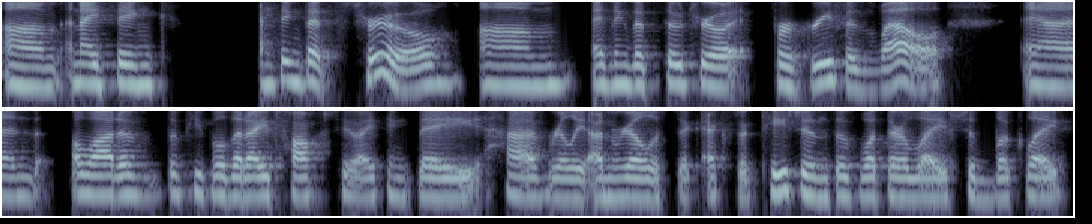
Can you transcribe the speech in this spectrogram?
Um, and i think i think that's true. Um, i think that's so true for grief as well. And a lot of the people that i talk to i think they have really unrealistic expectations of what their life should look like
